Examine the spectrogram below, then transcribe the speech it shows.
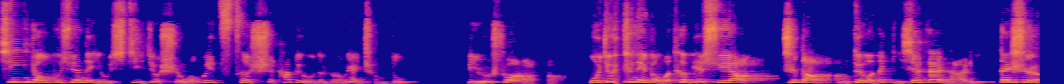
心照不宣的游戏，就是我会测试她对我的容忍程度。比如说啊，我就是那种我特别需要知道你对我的底线在哪里，但是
